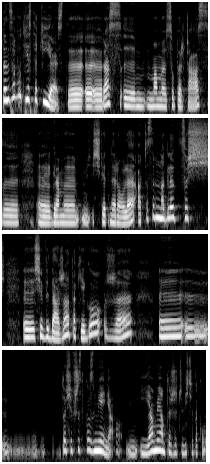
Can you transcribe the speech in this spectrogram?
ten zawód jest jaki jest. E, e, raz mamy super czas, e, gramy świetne role, a czasem nagle coś się wydarza takiego, że to się wszystko zmienia. I ja miałam też rzeczywiście taką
